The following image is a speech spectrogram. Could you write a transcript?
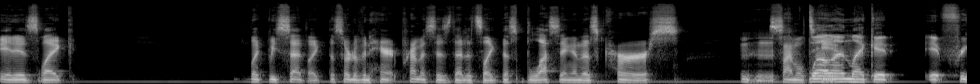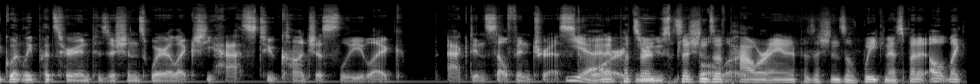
it is like like we said, like the sort of inherent premise is that it's like this blessing and this curse Mhm. simultaneously. Well, and like it it frequently puts her in positions where like she has to consciously like act in self-interest. yeah, and it puts her in positions of or- power and in positions of weakness. But it oh like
